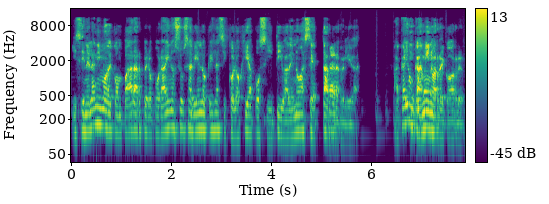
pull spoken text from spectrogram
Y sin el ánimo de comparar, pero por ahí no se usa bien lo que es la psicología positiva, de no aceptar la realidad. Acá hay un camino a recorrer.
